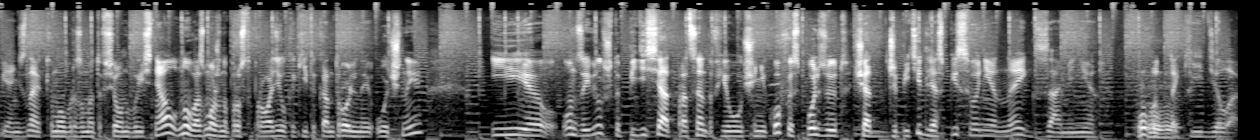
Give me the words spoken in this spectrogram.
я не знаю, каким образом это все он выяснял, ну, возможно, просто проводил какие-то контрольные очные, и он заявил, что 50% его учеников используют чат GPT для списывания на экзамене. Вот такие дела.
